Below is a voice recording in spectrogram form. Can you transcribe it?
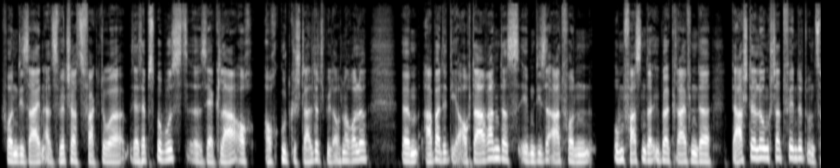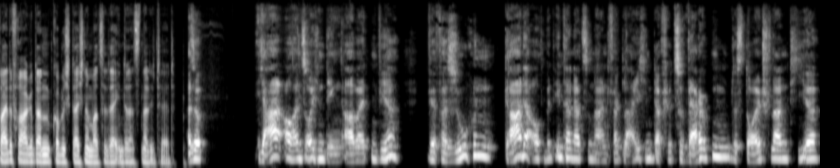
von Design als Wirtschaftsfaktor sehr selbstbewusst, äh, sehr klar, auch auch gut gestaltet, spielt auch eine Rolle. Ähm, arbeitet ihr auch daran, dass eben diese Art von umfassender, übergreifender Darstellung stattfindet? Und zweite Frage, dann komme ich gleich nochmal zu der Internationalität. Also ja, auch an solchen Dingen arbeiten wir. Wir versuchen gerade auch mit internationalen Vergleichen dafür zu werben, dass Deutschland hier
